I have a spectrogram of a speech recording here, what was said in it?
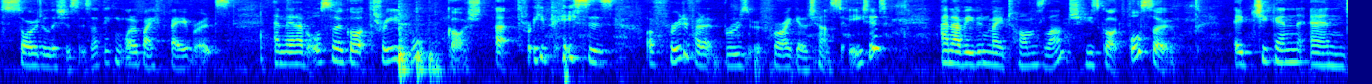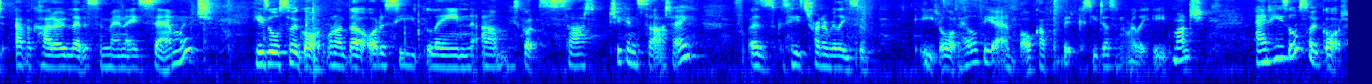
so delicious. It's I think one of my favorites. And then I've also got three, oh gosh, uh, three pieces of fruit if I don't bruise it before I get a chance to eat it. And I've even made Tom's lunch. He's got also a chicken and avocado lettuce and mayonnaise sandwich. He's also got one of the Odyssey Lean, um, he's got sat chicken satay, as he's trying to really sort of eat a lot healthier and bulk up a bit because he doesn't really eat much. And he's also got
